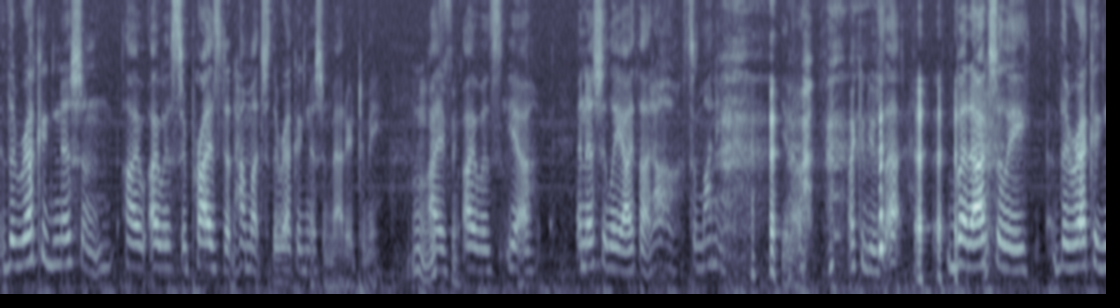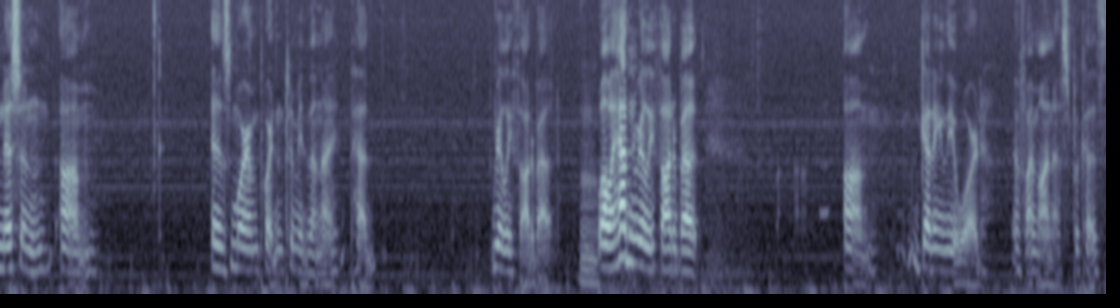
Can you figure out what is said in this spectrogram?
the recognition. I, I was surprised at how much the recognition mattered to me. Mm, I. I was yeah. Initially, I thought, oh, some money, you know, I can use that. but actually, the recognition um, is more important to me than I had really thought about. Mm. Well, I hadn't really thought about um, getting the award, if I'm honest, because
